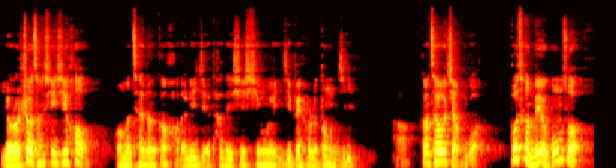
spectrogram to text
有了这层信息后，我们才能更好的理解他的一些行为以及背后的动机。啊，刚才我讲过，波特没有工作，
